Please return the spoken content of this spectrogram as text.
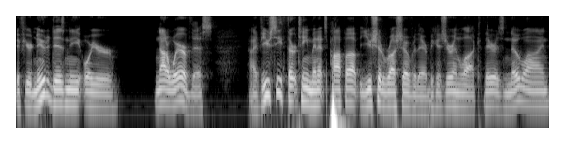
If you're new to Disney or you're not aware of this, if you see 13 minutes pop up, you should rush over there because you're in luck. There is no line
